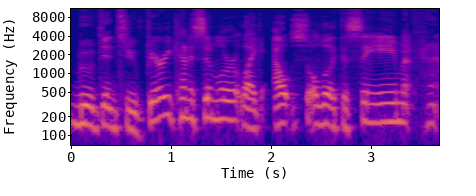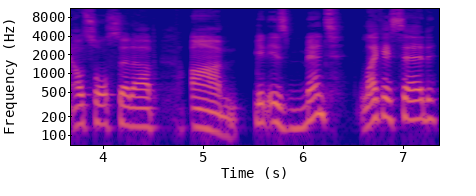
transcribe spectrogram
moved into very kind of similar, like outsole, like the same kind of outsole setup. Um, it is meant, like I said,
